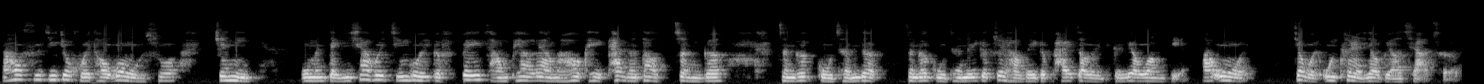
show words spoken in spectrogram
然后司机就回头问我说：“Jenny，我们等一下会经过一个非常漂亮，然后可以看得到整个整个古城的整个古城的一个最好的一个拍照的一个瞭望点。”然后问我。叫我问客人要不要下车。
